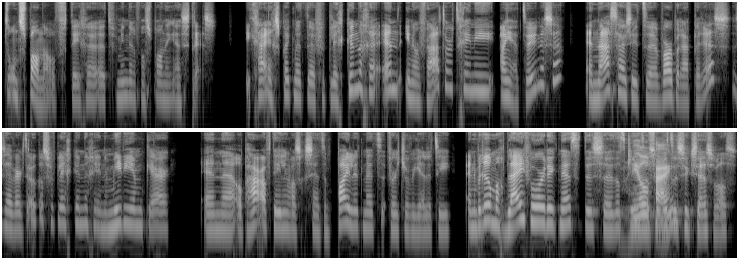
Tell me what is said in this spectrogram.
te ontspannen of tegen het verminderen van spanning en stress. Ik ga in gesprek met de verpleegkundige en innovator-trainee Anja Teunissen. En naast haar zit Barbara Perez. Zij werkt ook als verpleegkundige in de medium care en op haar afdeling was recent een pilot met virtual reality. En de bril mag blijven, hoorde ik net. Dus uh, dat klinkt alsof het een succes was.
